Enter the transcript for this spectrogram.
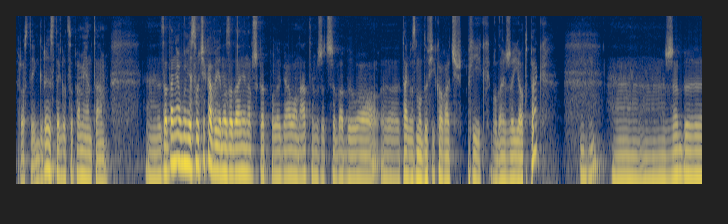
prostej gry, z tego co pamiętam. E, Zadania ogólnie są ciekawe. Jedno zadanie na przykład polegało na tym, że trzeba było e, tak zmodyfikować plik bodajże JPEG, Mhm. E, żeby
